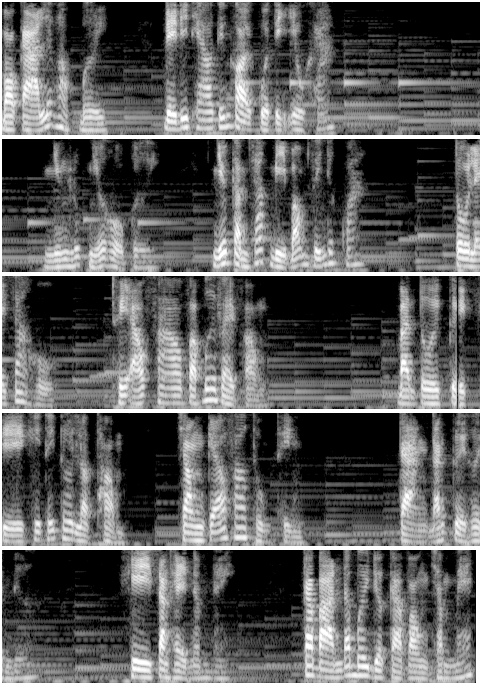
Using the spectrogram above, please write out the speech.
bỏ cả lớp học bơi để đi theo tiếng gọi của tình yêu khác. Nhưng lúc nhớ hồ bơi, nhớ cảm giác bị bõm dưới nước quá. Tôi lại ra hồ, thuê áo phao và bơi vài vòng. Bạn tôi cười phì khi thấy tôi lọt thỏm trong cái áo phao thùng thình. Càng đáng cười hơn nữa. Khi sang hè năm nay, các bạn đã bơi được cả vòng trăm mét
